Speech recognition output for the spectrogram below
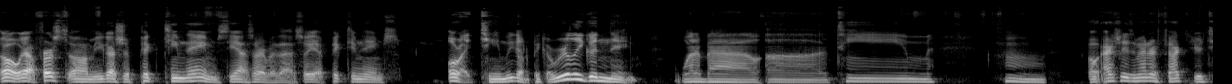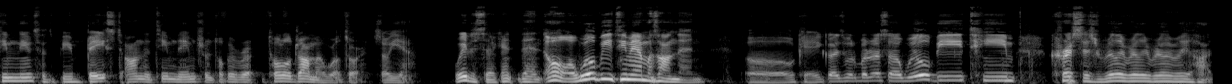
Oh yeah, first um, you guys should pick team names. Yeah, sorry about that. So yeah, pick team names. All right, team, we gotta pick a really good name. What about, uh, team, hmm. Oh, actually, as a matter of fact, your team names have to be based on the team names from Total, Total Drama World Tour. So, yeah. Wait a second. Then, oh, we'll be Team Amazon then. Okay, guys, what about us? Uh, we'll be Team Chris is really, really, really, really hot.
